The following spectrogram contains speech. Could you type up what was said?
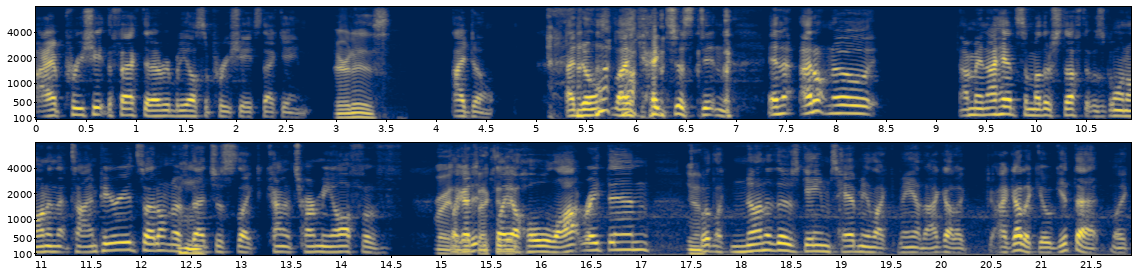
I appreciate the fact that everybody else appreciates that game. There it is. I don't. I don't like. I just didn't, and I don't know. I mean, I had some other stuff that was going on in that time period, so I don't know if mm-hmm. that just like kind of turned me off of Right. like I didn't play a whole lot right then. Yeah. But like none of those games had me like, man, I gotta, I gotta go get that. Like,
